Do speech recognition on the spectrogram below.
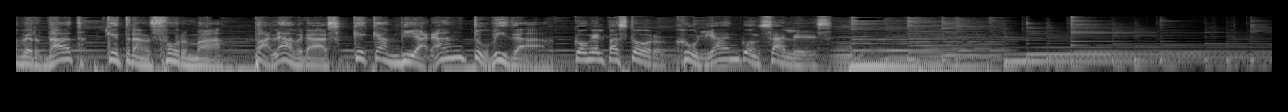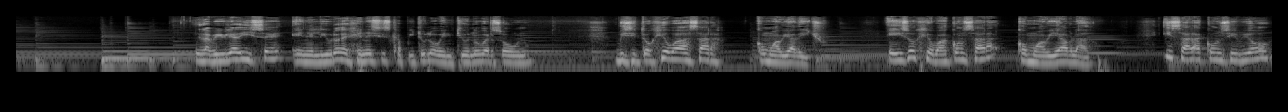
verdad que transforma. Palabras que cambiarán tu vida. Con el pastor Julián González. La Biblia dice en el libro de Génesis capítulo 21 verso 1, visitó Jehová a Sara como había dicho, e hizo Jehová con Sara como había hablado. Y Sara concibió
